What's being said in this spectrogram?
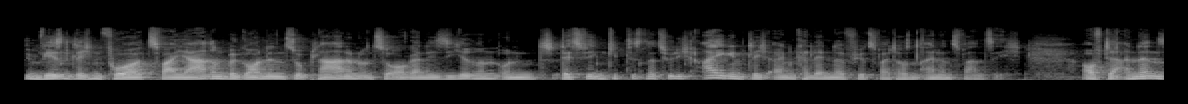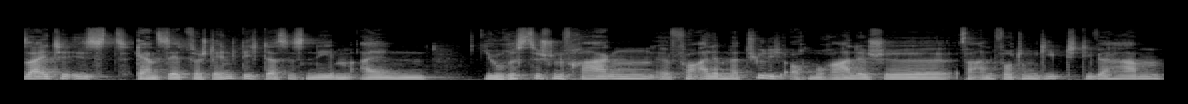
im Wesentlichen vor zwei Jahren begonnen zu planen und zu organisieren und deswegen gibt es natürlich eigentlich einen Kalender für 2021. Auf der anderen Seite ist ganz selbstverständlich, dass es neben allen juristischen Fragen äh, vor allem natürlich auch moralische Verantwortung gibt, die wir haben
